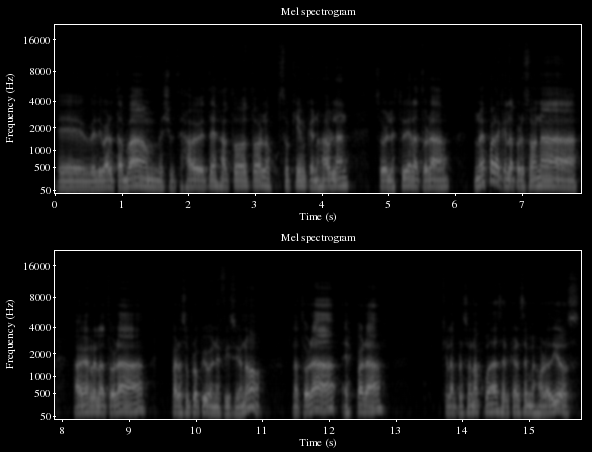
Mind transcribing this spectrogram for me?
Bedibar Tabam, Beteja, todos los psukim que nos hablan sobre el estudio de la Torah, no es para que la persona agarre la Torah para su propio beneficio, no. La Torah es para que la persona pueda acercarse mejor a Dios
